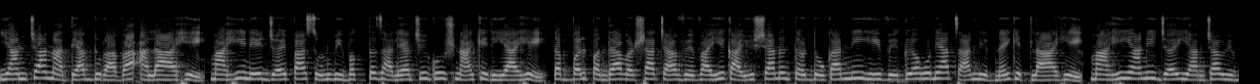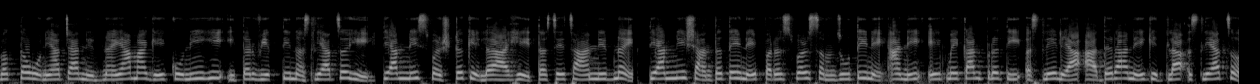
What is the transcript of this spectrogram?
यांच्या नात्यात दुरावा आला आहे. माहीने जयपासून विभक्त झाल्याची घोषणा केली आहे. तब्बल पंधरा वर्षाच्या वैवाहिक आयुष्यानंतर दोघांनीही वेगळं होण्याचा निर्णय घेतला आहे. माही आणि जय यांच्या विभक्त होण्याच्या निर्णया निर्णयामागे कोणीही इतर व्यक्ती नसल्याचंही त्यांनी स्पष्ट केलं आहे. तसेच हा निर्णय त्यांनी शांततेने परस्पर समजुतीने आणि एकमेकांप्रती असलेल्या आदराने घेतला असल्याचं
